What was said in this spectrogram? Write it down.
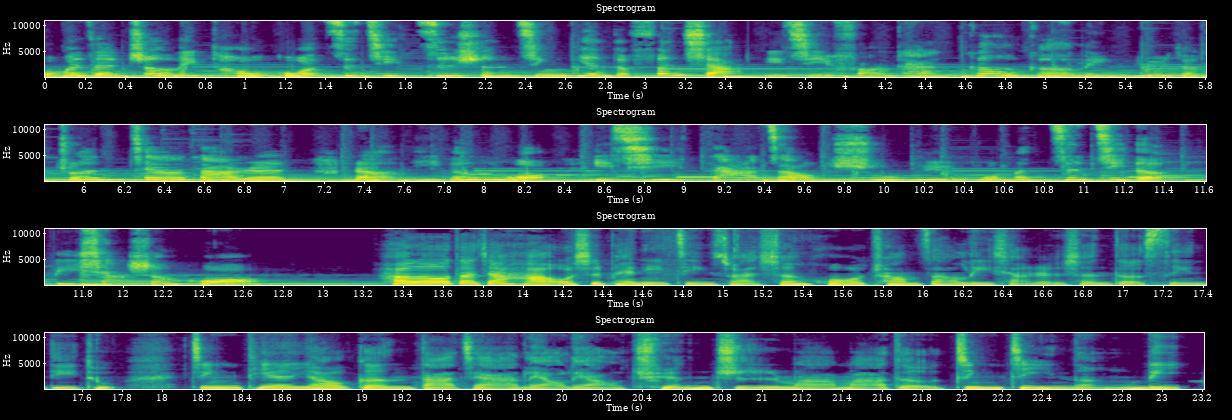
我会在这里透过自己自身经验的分享，以及访谈各个领域的专家达人，让你跟我一起打造属于我们自己的理想生活。Hello，大家好，我是陪你精算生活、创造理想人生的 Cindy Two。今天要跟大家聊聊全职妈妈的经济能力。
